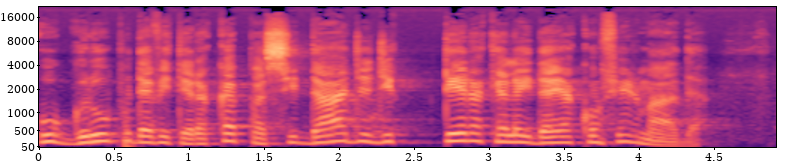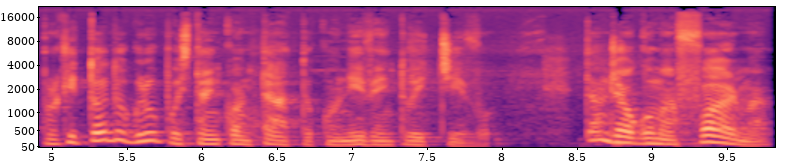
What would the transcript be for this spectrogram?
o grupo deve ter a capacidade de ter aquela ideia confirmada. Porque todo grupo está em contato com o nível intuitivo. Então, de alguma forma,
